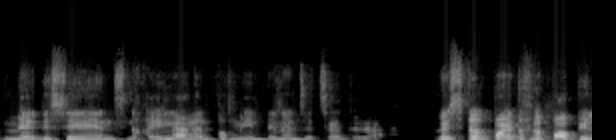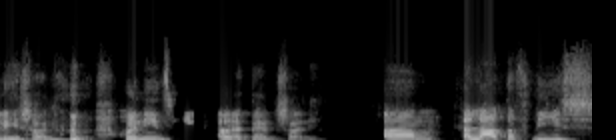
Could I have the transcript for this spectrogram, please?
medicines na kailangan pang maintenance, etc. They're still part of the population who needs medical attention. Um, a lot of these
